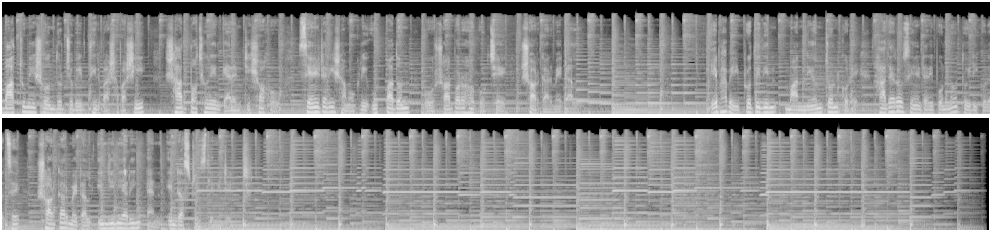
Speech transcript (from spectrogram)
বাথরুমে সৌন্দর্য বৃদ্ধির পাশাপাশি সাত বছরের গ্যারান্টি সহ স্যানিটারি সামগ্রী উৎপাদন ও সরবরাহ করছে সরকার মেটাল। এভাবেই প্রতিদিন মান নিয়ন্ত্রণ করে হাজারো স্যানিটারি পণ্য তৈরি করেছে Sarkar Metal Engineering and Industries Limited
